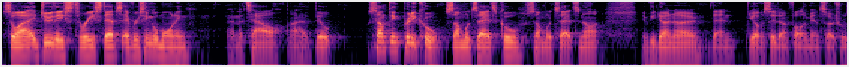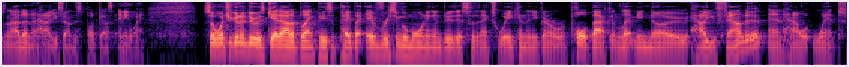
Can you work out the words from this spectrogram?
So I do these three steps every single morning, and that's how I have built something pretty cool. Some would say it's cool, some would say it's not. If you don't know, then you obviously don't follow me on socials, and I don't know how you found this podcast anyway. So, what you're going to do is get out a blank piece of paper every single morning and do this for the next week, and then you're going to report back and let me know how you found it and how it went.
